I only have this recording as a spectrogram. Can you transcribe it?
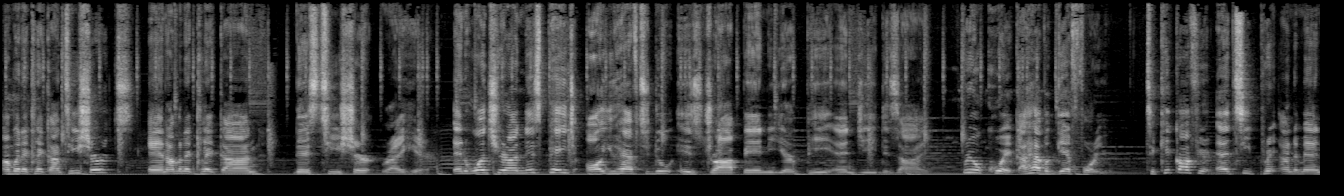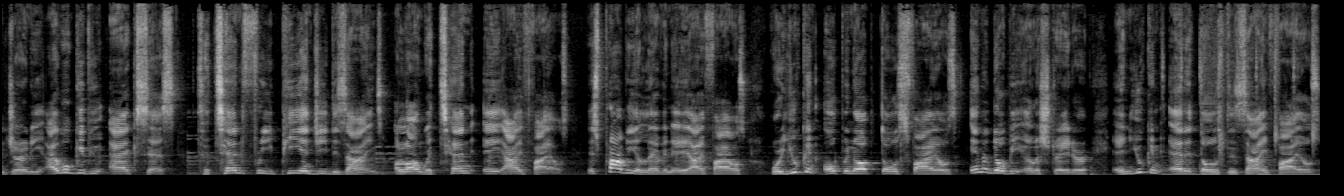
I'm going to click on t-shirts and I'm going to click on this t-shirt right here. And once you're on this page, all you have to do is drop in your PNG design. Real quick, I have a gift for you. To kick off your Etsy print-on-demand journey, I will give you access to 10 free PNG designs along with 10 AI files. It's probably 11 AI files where you can open up those files in Adobe Illustrator and you can edit those design files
